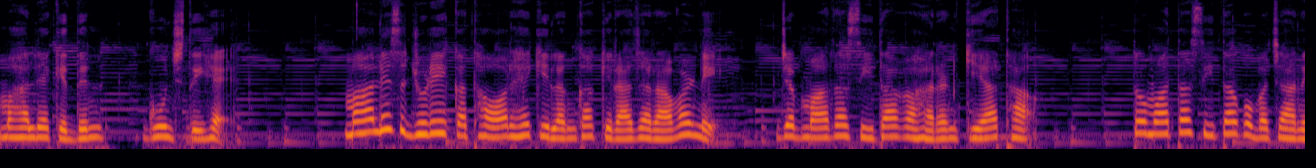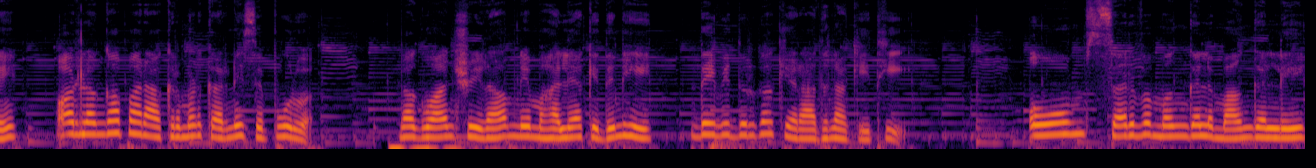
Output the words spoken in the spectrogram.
महालया के दिन गूंजती है। महालय से जुड़ी एक कथा और है कि लंका के राजा रावण ने जब माता सीता का हरण किया था तो माता सीता को बचाने और लंका पर आक्रमण करने से पूर्व भगवान श्री राम ने महालया के दिन ही देवी दुर्गा की आराधना की थी। ओम सर्व मंगल मांगल्य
